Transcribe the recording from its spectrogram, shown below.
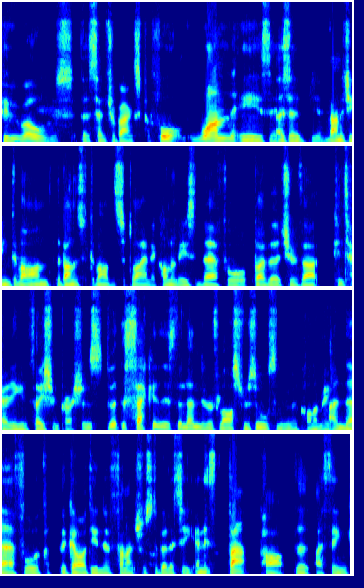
two roles that central banks perform. One is as a managing demand, the balance of demand and supply in economies, and therefore, by virtue of that, containing inflation pressures. But the second is the lender of last resort in an economy, and therefore the guardian of financial stability. And it's that part that I think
